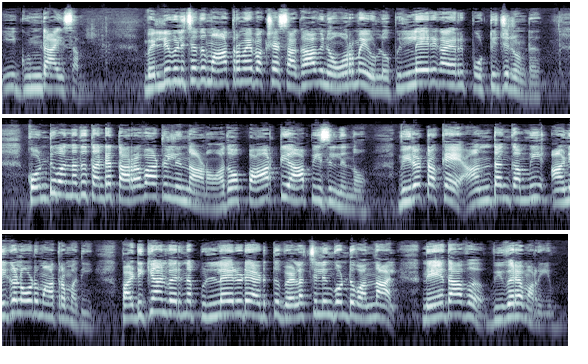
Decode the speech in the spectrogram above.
ഈ ഗുണ്ടായിസം. വെല്ലുവിളിച്ചത് മാത്രമേ പക്ഷേ സഖാവിന് ഓർമ്മയുള്ളൂ. പിള്ളേര് കയറി പൊട്ടിച്ചിട്ടുണ്ട്. കൊണ്ടുവന്നത് തന്റെ തറവാട്ടിൽ നിന്നാണോ? അതോ പാർട്ടി ആഫീസിൽ നിന്നോ? വിരട്ടൊക്കെ അന്തം കമ്മി അണികളോട് മാത്രം മതി. പഠിക്കാൻ വരുന്ന പിള്ളേരുടെ അടുത്ത് വെളച്ചിലും കൊണ്ട് വന്നാൽ നേതാവ് വിവരമറിയും.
